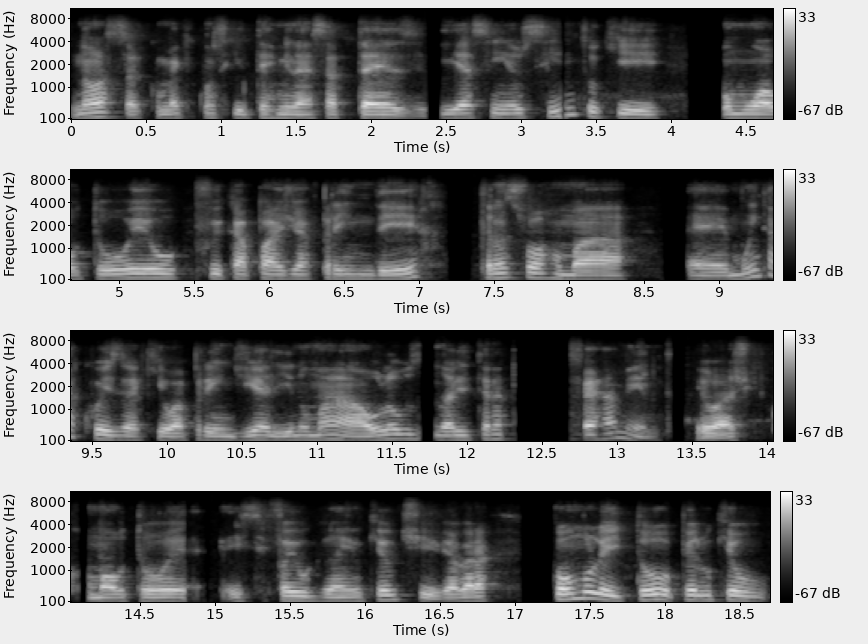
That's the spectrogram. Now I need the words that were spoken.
Nossa, como é que eu consegui terminar essa tese? E assim, eu sinto que, como autor, eu fui capaz de aprender, transformar é, muita coisa que eu aprendi ali numa aula usando a literatura como ferramenta. Eu acho que como autor, esse foi o ganho que eu tive. Agora, como leitor, pelo que eu,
